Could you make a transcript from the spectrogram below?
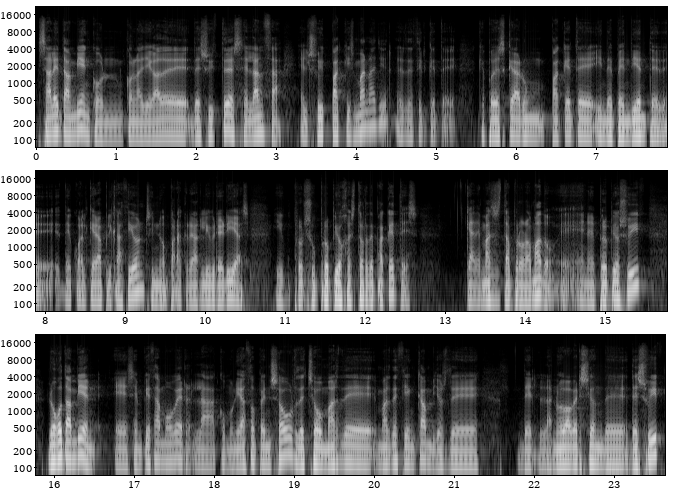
sale también con, la llegada de, Swift 3, se lanza el Swift Package Manager, es decir, que, te, que puedes crear un paquete independiente de, cualquier aplicación, sino para crear librerías y su propio gestor de paquetes, que además está programado eh, en el propio Swift. Luego también eh, se empieza a mover la comunidad open source, de hecho, más de, más de 100 cambios de, la nueva versión de, de Swift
